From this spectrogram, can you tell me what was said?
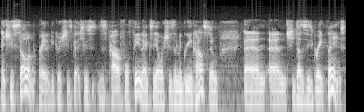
And she's celebrated because she's got she's this powerful phoenix, you know, when she's in the green costume, and and she does these great things.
